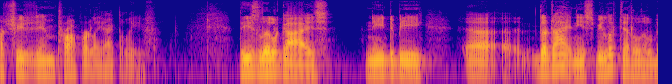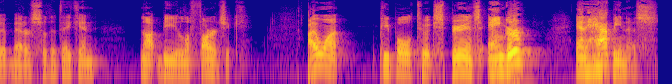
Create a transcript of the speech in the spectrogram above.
are treated improperly, I believe. These little guys need to be, uh, their diet needs to be looked at a little bit better so that they can not be lethargic. I want people to experience anger and happiness,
